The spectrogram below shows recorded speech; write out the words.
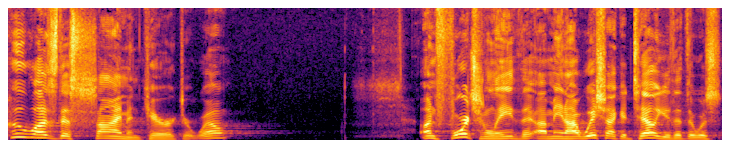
who was this Simon character? Well, unfortunately, the, I mean, I wish I could tell you that there was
